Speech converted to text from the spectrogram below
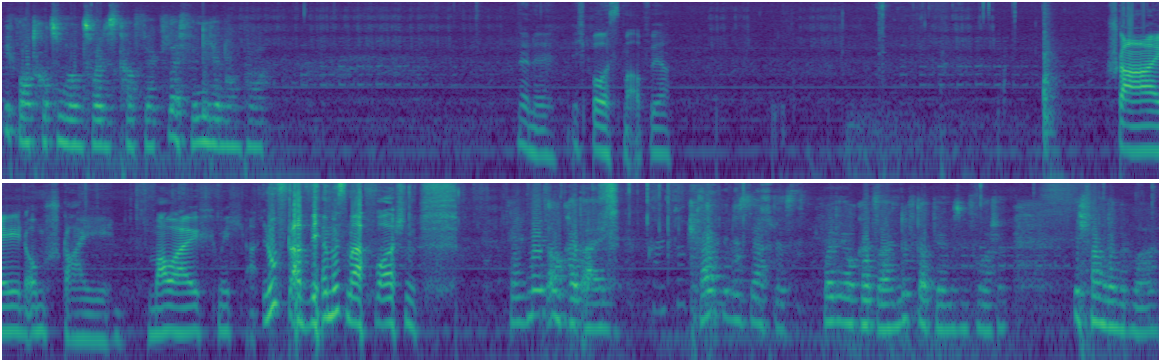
Ich brauche trotzdem noch ein zweites Kraftwerk. Vielleicht finde ich ja noch ein paar. Nee, nee, ich baue erst mal Abwehr. Stein um Stein mauer ich mich an. Luftabwehr müssen wir erforschen. Fällt mir jetzt auch gerade ein. Gerade wo du es sagtest. Wollte ich auch gerade sagen, Luftabwehr müssen forschen. Ich fange damit mal an.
